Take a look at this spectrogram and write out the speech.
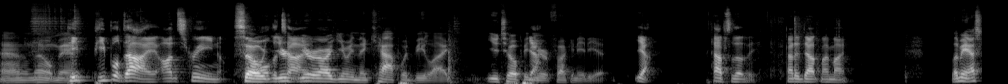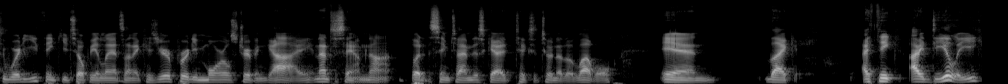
i don't know man pe- people die on screen So all the you're, time. you're arguing that Cap would be like, Utopian, Yeah. you're a fucking idiot. yeah, absolutely, not a doubt in my mind. Let me ask you, where do you think Utopian lands on it? Because you're a pretty morals driven guy. Not to say I'm not, but at the same time, this guy takes it to another level. And like, I think ideally,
